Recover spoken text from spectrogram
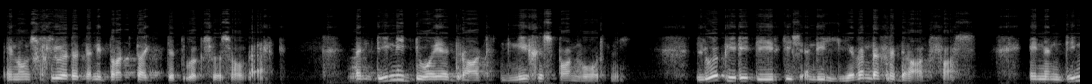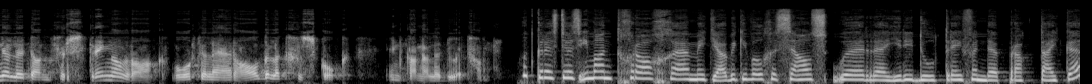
en ons glo dat in die praktyk dit ook so sal werk. Indien die dooie draad nie gespan word nie, loop hierdie diertjies in die lewendige draad vas en indien hulle dan verstrengel raak, word hulle herhaaldelik geskok en kan hulle doodgaan. Goed Christus, iemand graag uh, met jou bietjie wil gesels oor uh, hierdie doeltreffende praktyke,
